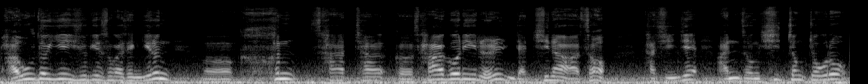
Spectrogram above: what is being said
바우더기의 휴게소가 생기는 어, 큰 4차 그 사거리를 이제 지나서 다시 이제 안성 시청 쪽으로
